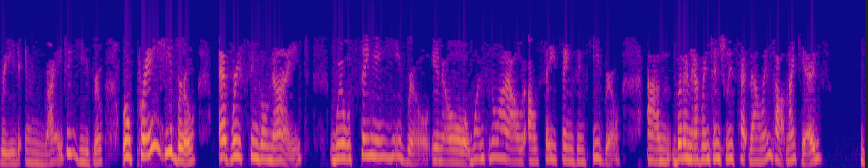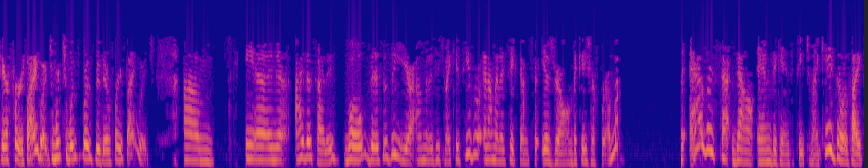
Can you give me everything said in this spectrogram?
read and write in Hebrew. We'll pray in Hebrew every single night. We'll sing in Hebrew. You know, once in a while I'll, I'll say things in Hebrew. Um, but I never intentionally sat down and taught my kids their first language, which was supposed to be their first language. Um, and I decided, well, this is the year I'm going to teach my kids Hebrew and I'm going to take them to Israel on vacation for a month. And as I sat down and began to teach my kids, I was like,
